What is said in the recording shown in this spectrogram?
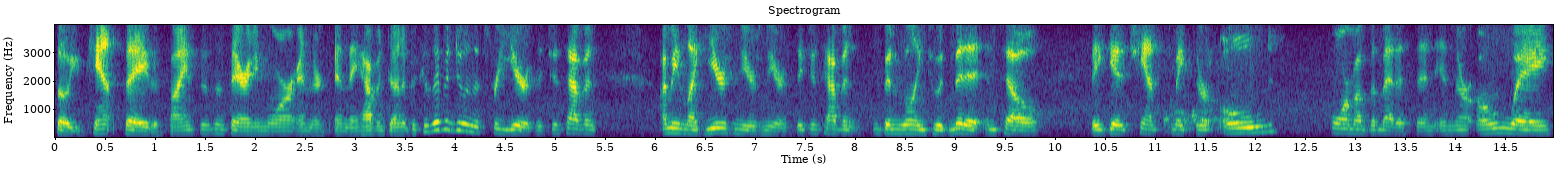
So you can't say the science isn't there anymore and they and they haven't done it because they've been doing this for years. They just haven't I mean like years and years and years. They just haven't been willing to admit it until they get a chance to make their own form of the medicine in their own way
